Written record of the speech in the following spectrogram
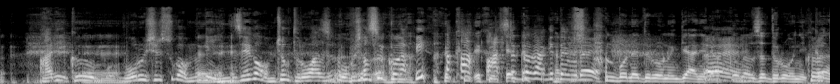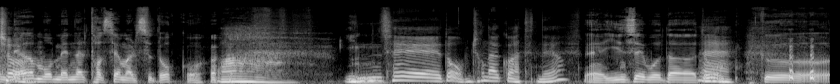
아니 그 네. 모르실 수가 없는 게 네. 인쇄가 엄청 들어왔 오셨을 거 아니에요. 왔을 것 같기 때문에 한 번에 들어오는 게 아니라 네. 끊어서 들어오니까 그렇죠. 내가 뭐 맨날 덧셈할 수도 없고. 와. 인쇄도 음. 엄청날 것 같은데요? 네, 인쇄보다도 네. 그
